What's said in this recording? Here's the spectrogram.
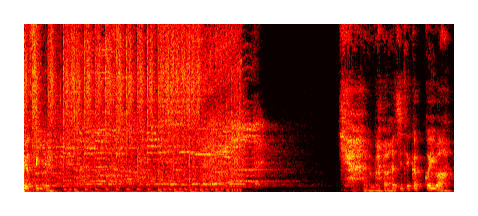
よすぎる。いやマジでかっこいいわ。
